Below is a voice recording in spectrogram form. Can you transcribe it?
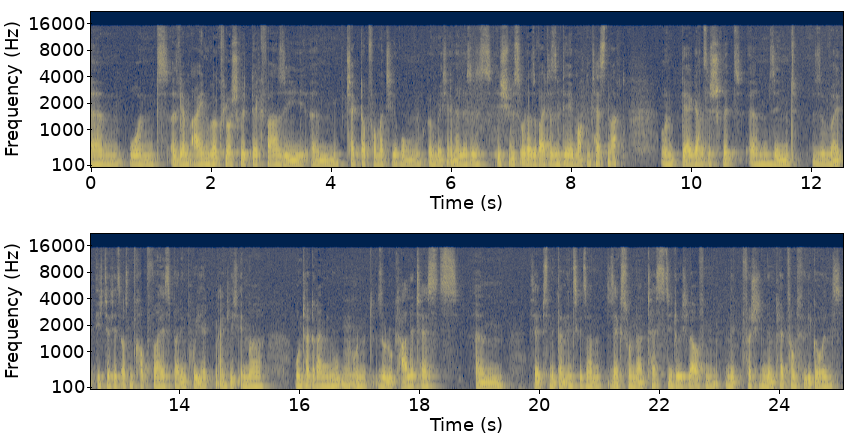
Ähm, und also wir haben einen Workflow-Schritt, der quasi ähm, checkt, ob Formatierungen, irgendwelche Analysis-Issues oder so weiter sind, der eben auch den Test macht. Und der ganze Schritt ähm, sind, soweit ich das jetzt aus dem Kopf weiß, bei den Projekten eigentlich immer unter drei Minuten und so lokale Tests, ähm, selbst mit dann insgesamt 600 Tests, die durchlaufen mit verschiedenen Plattforms für die Goals,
